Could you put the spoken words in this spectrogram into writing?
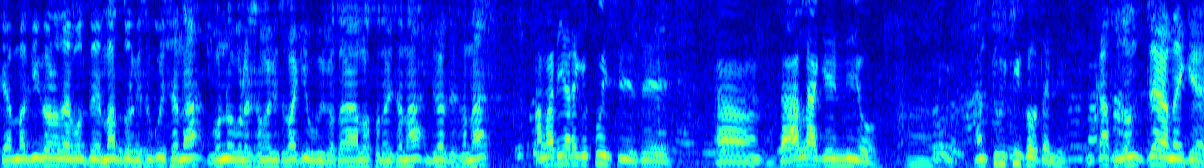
কেমন কি করা যায় বলতে মাতদর কিছু কইছে না গণ্ডগোলের সময় কিছু বাকি কথা আলোচনা হয়েছে না দিবা চাইছে না। আমার ইয়ার আগে কইছে যে যা লাগে নিও। তুমি কি কও তাহলে কাছে যখন টাকা নাই কে?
